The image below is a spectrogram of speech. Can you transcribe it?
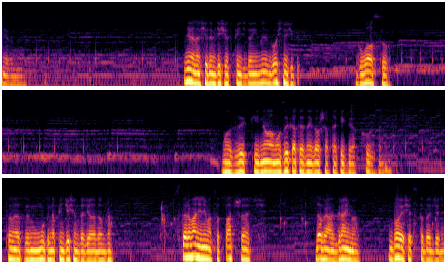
nie wiem. Nie, na 75 dajmy. Głośność głosu. Muzyki, no muzyka to jest najgorsza w takich grach, kurde. To nawet bym mógł na 50 dać, ale dobra. Sterowanie nie ma co patrzeć. Dobra, grajmy. Boję się co to będzie, nie?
